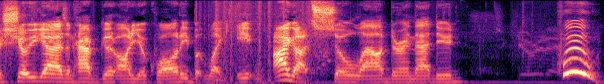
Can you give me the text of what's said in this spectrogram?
to show you guys and have good audio quality, but like it I got so loud during that, dude. Whoo!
